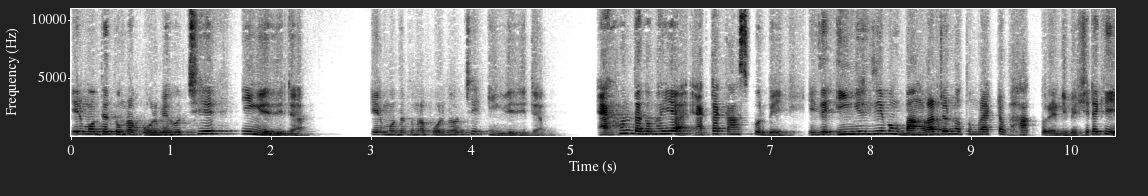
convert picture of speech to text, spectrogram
এর মধ্যে তোমরা পড়বে হচ্ছে ইংরেজিটা। এর মধ্যে তোমরা পড়বে হচ্ছে ইংরেজিটা। এখন দেখো ভাইয়া, একটা কাজ করবে। এই যে ইংরেজি এবং বাংলার জন্য তোমরা একটা ভাগ করে নিবে। সেটা কি?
